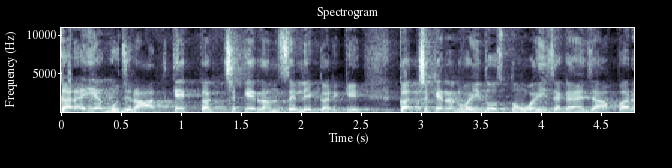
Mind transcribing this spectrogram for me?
करे गुजरात के कच्छ के रन से लेकर के। कच्छ के रन, वही दोस्तों, वही जगह है जहाँ पर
